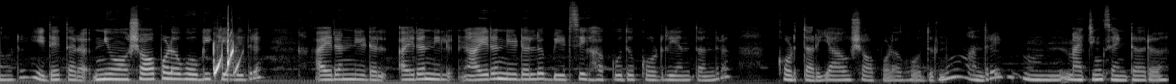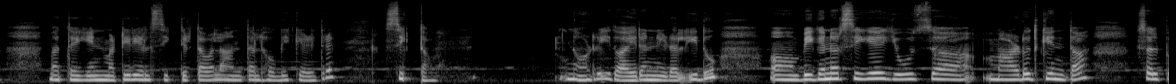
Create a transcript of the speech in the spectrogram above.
ನೋಡಿರಿ, ಇದೇ ಥರ ನೀವು ಶಾಪ್ ಒಳಗೆ ಹೋಗಿ ಕೇಳಿದರೆ iron needle iron iron needle ಬೀಡ್ಸಿಗೆ ಹಾಕೋದು ಕೊಡ್ರಿ ಅಂತಂದ್ರೆ ಕೊಡ್ತಾರೆ ಯಾವ ಶಾಪ್ ಒಳಗೆ ಹೋದ್ರೂ ಅಂದರೆ ಮ್ಯಾಚಿಂಗ್ ಸೆಂಟರ್ ಮತ್ತು ಏನು ಮಟೀರಿಯಲ್ಸ್ ಸಿಗ್ತಿರ್ತಾವಲ್ಲ ಅಂತಲ್ಲಿ ಹೋಗಿ ಕೇಳಿದರೆ ಸಿಗ್ತಾವೆ. ನೋಡಿರಿ, ಇದು ಐರನ್ ನೀಡಲ್ ಇದು ಬಿಗನರ್ಸಿಗೆ ಯೂಸ್ ಮಾಡೋದಕ್ಕಿಂತ ಸ್ವಲ್ಪ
